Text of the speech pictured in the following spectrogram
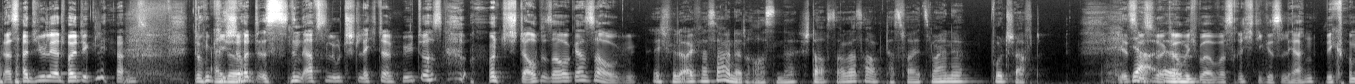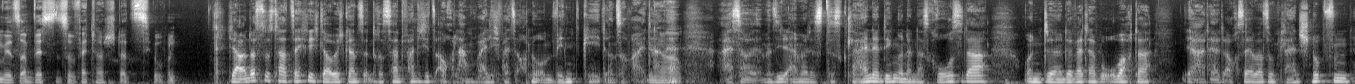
Das hat Julian heute gelernt. Don Also- Quixote ist ein absolut schlechter Mythos und Staubsauger saugen. Ich will euch was sagen da draußen, ne? Staubsauger saugt. Das war jetzt meine Botschaft. Jetzt Ja, müssen wir, glaube ähm, ich, mal was Richtiges lernen. Wir kommen jetzt am besten zur Wetterstation. Ja, und das ist tatsächlich, glaube ich, ganz interessant. Fand ich jetzt auch langweilig, weil es auch nur um Wind geht und so weiter. Ja. Ne? Also man sieht einmal das, das kleine Ding und dann das große da. Und äh, der Wetterbeobachter, ja, der hat auch selber so einen kleinen Schnupfen.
